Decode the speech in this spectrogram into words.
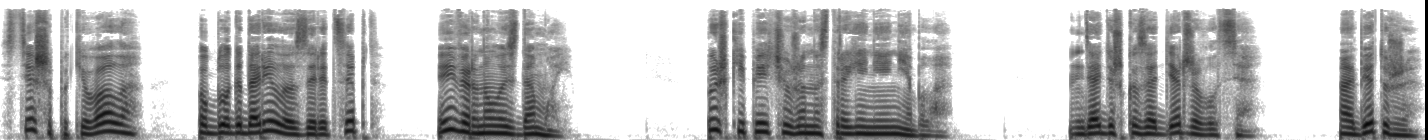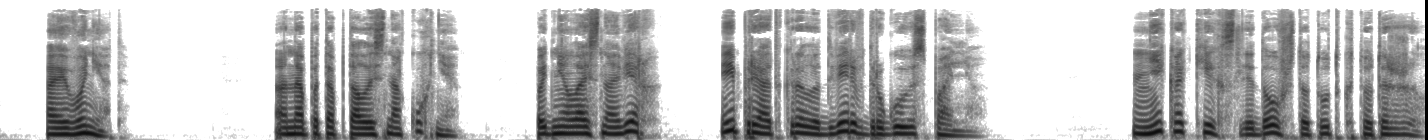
Стеша покивала, поблагодарила за рецепт и вернулась домой. Пышки печь уже настроения не было. Дядюшка задерживался. Обед уже, а его нет. Она потопталась на кухне, поднялась наверх и приоткрыла дверь в другую спальню. Никаких следов, что тут кто-то жил.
